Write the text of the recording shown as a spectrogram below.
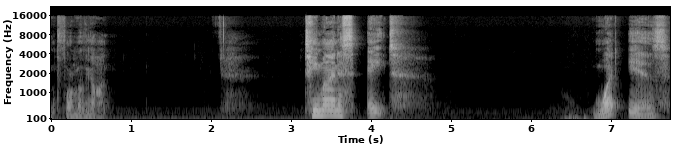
before moving on. T minus eight. What is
